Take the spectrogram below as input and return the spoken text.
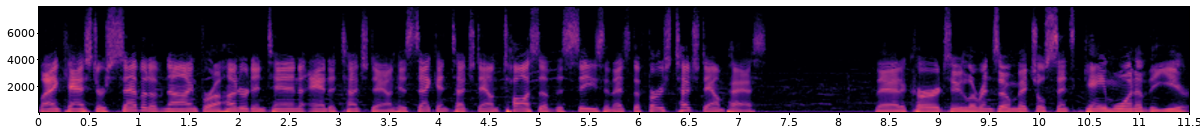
Lancaster, 7 of 9 for 110 and a touchdown. His second touchdown toss of the season. That's the first touchdown pass that occurred to Lorenzo Mitchell since game one of the year.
